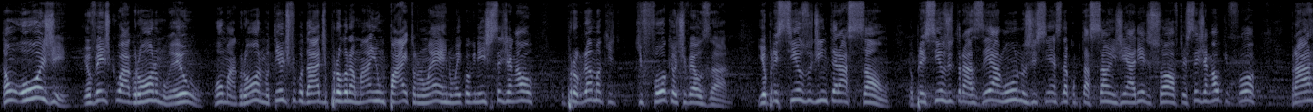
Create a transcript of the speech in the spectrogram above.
Então, hoje, eu vejo que o agrônomo, eu, como agrônomo, tenho dificuldade de programar em um Python, no R, no Ecognition, seja lá o, o programa que, que for que eu estiver usando. E eu preciso de interação, eu preciso de trazer alunos de ciência da computação, engenharia de software, seja lá o que for, para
